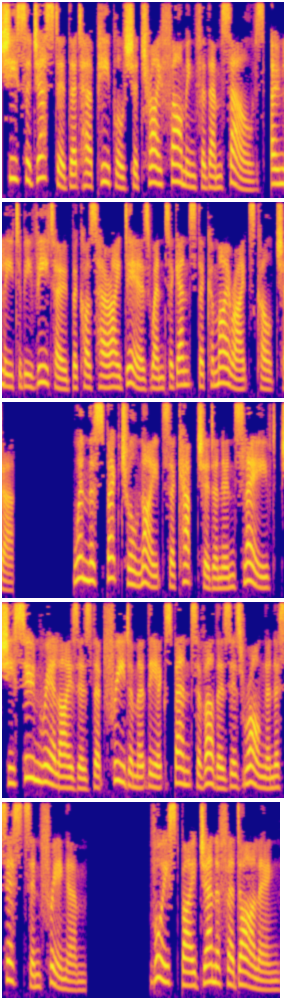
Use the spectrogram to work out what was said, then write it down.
she suggested that her people should try farming for themselves, only to be vetoed because her ideas went against the Khamirites' culture. When the Spectral Knights are captured and enslaved, she soon realizes that freedom at the expense of others is wrong and assists in freeing them. Voiced by Jennifer Darling.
